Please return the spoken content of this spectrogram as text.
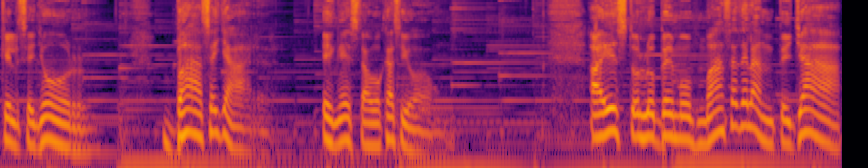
que el Señor va a sellar en esta ocasión. A esto lo vemos más adelante ya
